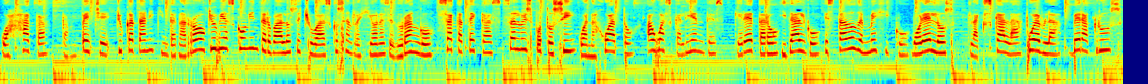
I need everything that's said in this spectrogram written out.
Oaxaca, Campeche, Yucatán y Quintana Roo, lluvias con intervalos de chubascos en regiones de Durango, Zacatecas, San Luis Potosí, Guanajuato, Aguascalientes, Querétaro, Hidalgo, Estado de México, Morelos, Tlaxcala, Puebla, Veracruz,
